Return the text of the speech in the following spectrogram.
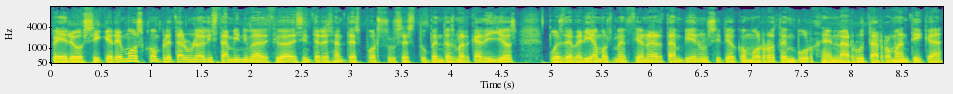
Pero si queremos completar una lista mínima de ciudades interesantes por sus estupendos mercadillos, pues deberíamos mencionar también un sitio como Rottenburg, en la Ruta Romántica,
